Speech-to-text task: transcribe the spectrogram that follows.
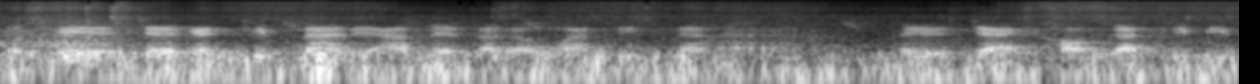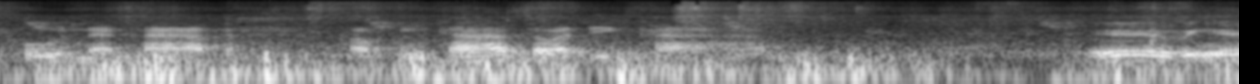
โอเค เจอกันคลิปหน้าเดี๋ยวอัปเดตตอนกลางวันอีกนะฮะไปแจกของกันที่บีพูนนะครับ ขอบ ครับ สวัสดีครับ เออเป็นไง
